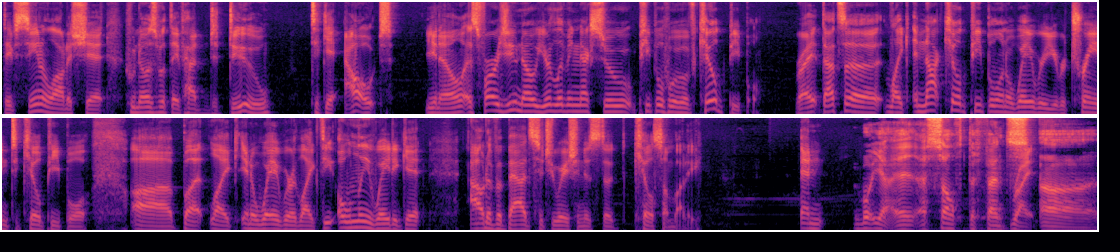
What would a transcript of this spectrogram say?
They've seen a lot of shit. Who knows what they've had to do to get out You know, as far as you know, you're living next to people who have killed people, right? That's a like, and not killed people in a way where you were trained to kill people, uh, but like in a way where like the only way to get out of a bad situation is to kill somebody. And Well, yeah, a, self defense, Right. uh,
